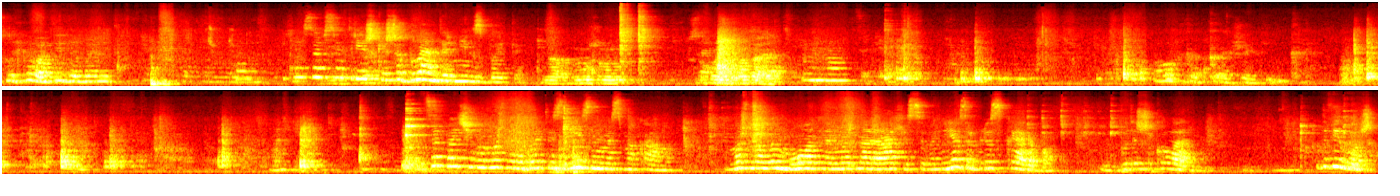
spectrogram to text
Сколько воды добавить? Я зовсім трішки, щоб блендер міг збити. Да, потому что он сухой не хватает. Угу. Ох, какая жиденькая. Це печиво можна робити з різними смаками. Можна лимонне, можна арахісове. Я зроблю з керебом. Буде шоколадне. Дві ложки.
